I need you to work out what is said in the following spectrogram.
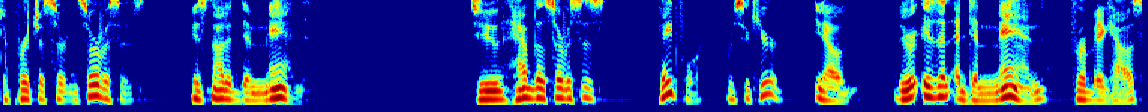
to purchase certain services. It's not a demand to have those services paid for or secured. You know, there isn't a demand for a big house.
